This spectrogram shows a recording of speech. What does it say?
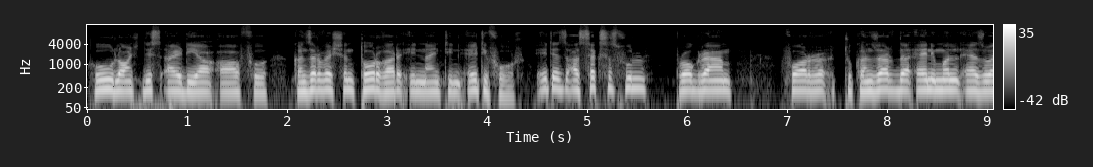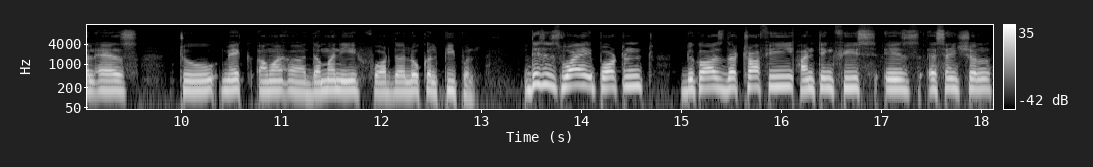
who launched this idea of uh, conservation Torghar in 1984. It is a successful program for to conserve the animal as well as to make uh, the money for the local people. This is why important because the trophy hunting fees is essential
